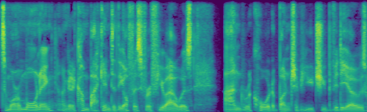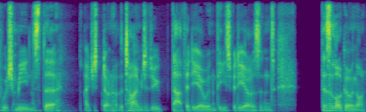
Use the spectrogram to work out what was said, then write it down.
tomorrow morning I'm going to come back into the office for a few hours and record a bunch of YouTube videos, which means that I just don't have the time to do that video and these videos. And there's a lot going on.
